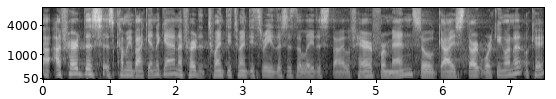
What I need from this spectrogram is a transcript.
I've heard this is coming back in again. I've heard that 2023, this is the latest style of hair for men. So, guys, start working on it, okay?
